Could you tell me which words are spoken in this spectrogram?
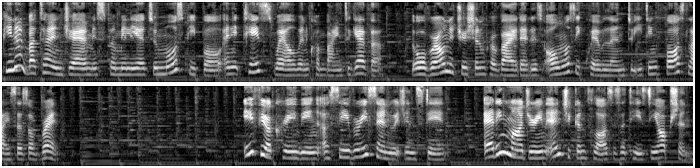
Peanut butter and jam is familiar to most people and it tastes well when combined together. The overall nutrition provided is almost equivalent to eating 4 slices of bread. If you're craving a savory sandwich instead, adding margarine and chicken floss is a tasty option.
